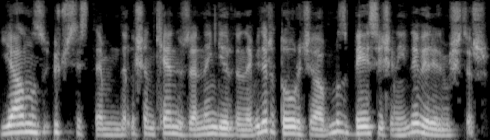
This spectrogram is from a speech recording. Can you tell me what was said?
yalnız 3 sisteminde ışın kendi üzerinden geri dönebilir. Doğru cevabımız B seçeneğinde verilmiştir.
